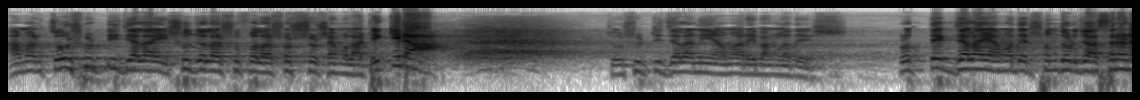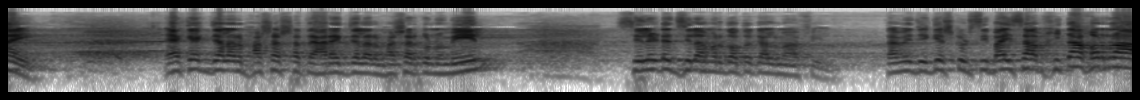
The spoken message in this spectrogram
আমার চৌষট্টি জেলায় সুজলা, সুফলা, শস্য, শ্যামলা, ঠিক কিনা? চৌষট্টি জেলা নিয়ে আমার এই বাংলাদেশ। প্রত্যেক জেলায় আমাদের সৌন্দর্য আছে না নাই? এক এক জেলার ভাষার সাথে আরেক জেলার ভাষার কোনো মিল? সিলেটে ছিল আমার গতকাল মাহফিল। আমি জিজ্ঞেস করছি, ভাই সাহেব, খিতা খররা,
